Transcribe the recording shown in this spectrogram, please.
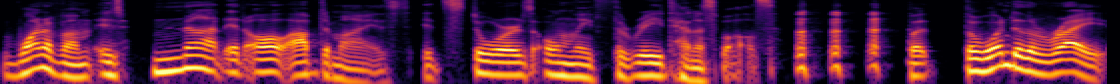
One of them is not at all optimized. It stores only 3 tennis balls. but the one to the right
